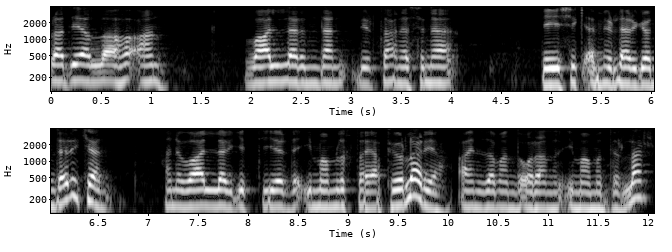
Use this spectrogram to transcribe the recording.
radıyallahu an valilerinden bir tanesine değişik emirler gönderirken Hani valiler gittiği yerde imamlık da yapıyorlar ya, aynı zamanda oranın imamıdırlar.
